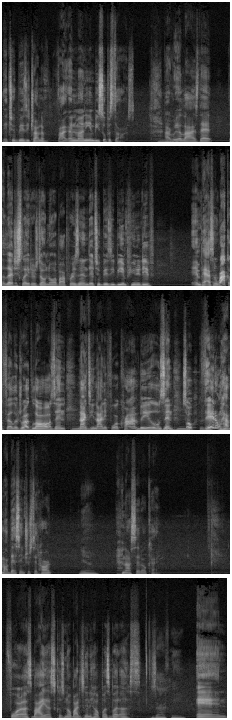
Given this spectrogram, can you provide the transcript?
They're too busy trying to find money and be superstars. I realized that the legislators don't know about prison. They're too busy being punitive and passing Rockefeller drug laws and 1994 crime bills. And so they don't have my best interest at heart. Yeah. And I said, okay, for us, by us, because nobody's going to help us but us. Exactly. and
